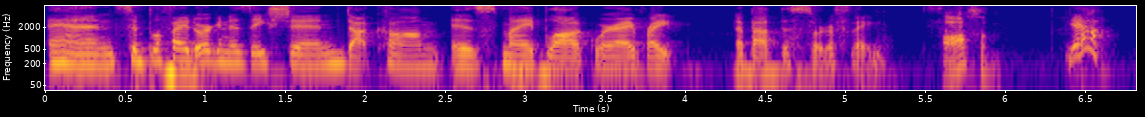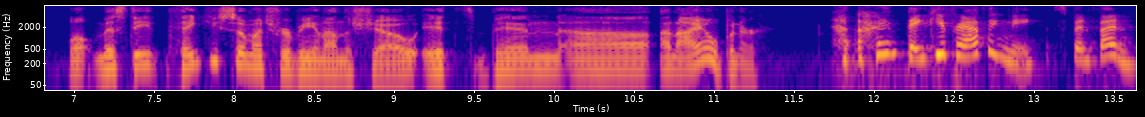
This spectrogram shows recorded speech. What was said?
And simplifiedorganization.com is my blog where I write about this sort of thing. Awesome. Yeah. Well, Mystie, thank you so much for being on the show. It's been uh, an eye opener. Thank you for having me. It's been fun.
